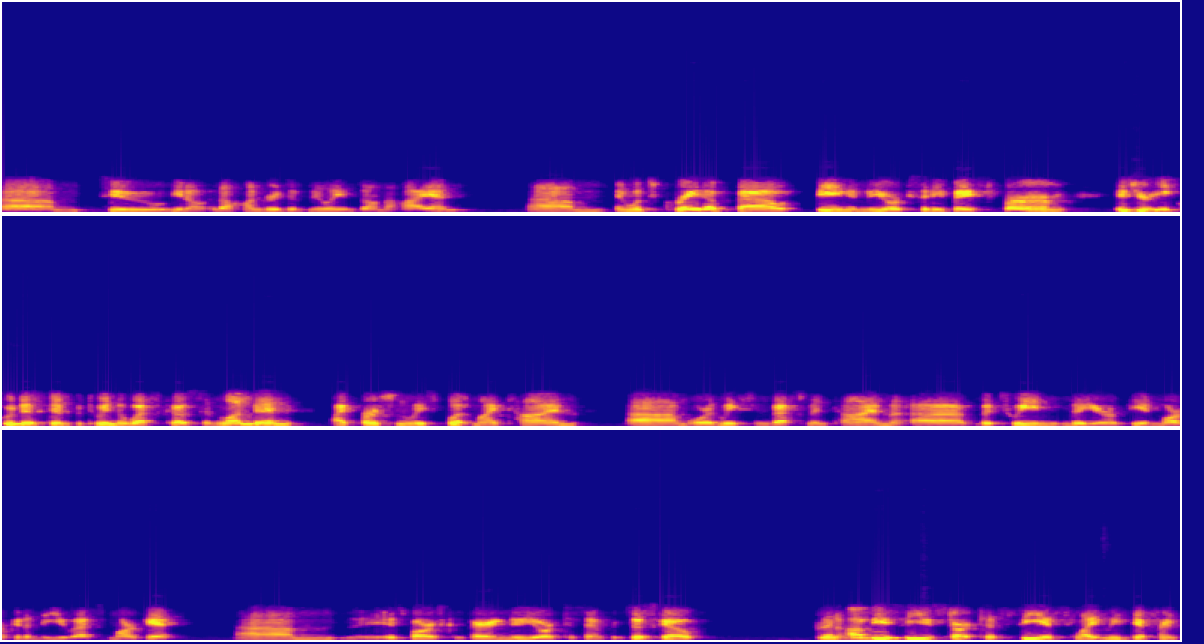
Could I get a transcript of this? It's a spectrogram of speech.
um, to you know the hundreds of millions on the high end. Um, and what's great about being a New York City based firm is you're equidistant between the West Coast and London. I personally split my time, um, or at least investment time, uh, between the European market and the U.S. market um, as far as comparing New York to San Francisco. And then obviously you start to see a slightly different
